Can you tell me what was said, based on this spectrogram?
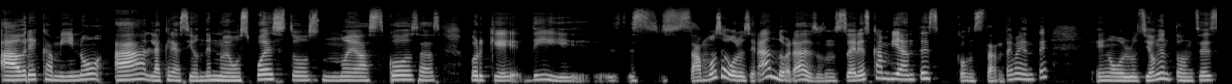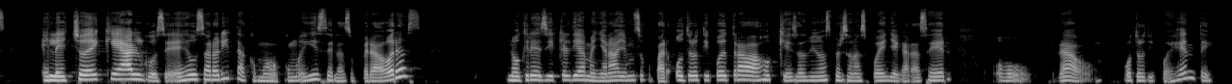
abre camino a la creación de nuevos puestos, nuevas cosas, porque di, estamos evolucionando, ¿verdad? Son seres cambiantes constantemente en evolución, entonces el hecho de que algo se deje usar ahorita, como, como dijiste, las operadoras, no quiere decir que el día de mañana vayamos a ocupar otro tipo de trabajo que esas mismas personas pueden llegar a hacer o, otro tipo de gente.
